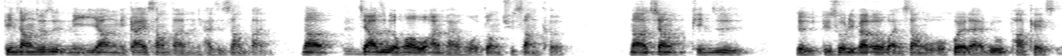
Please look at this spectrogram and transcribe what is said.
平常就是你一样，你该上班你还是上班。那假日的话，我安排活动去上课。那像平日，就比如说礼拜二晚上，我会来录 podcast，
